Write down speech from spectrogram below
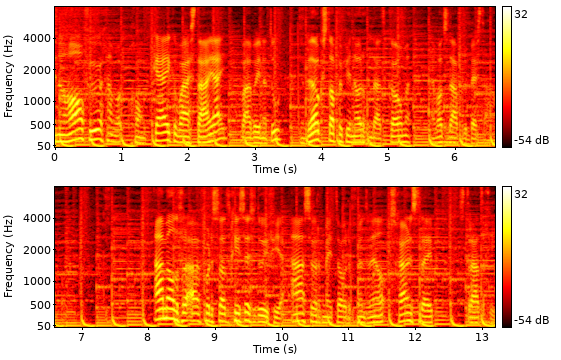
In een half uur gaan we gewoon kijken waar sta jij, waar wil je naartoe en welke stap heb je nodig om daar te komen en wat is daarvoor de beste aanpak. Aanmelden voor de strategie sessie doe je via asermethode.nl schuine streep strategie.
